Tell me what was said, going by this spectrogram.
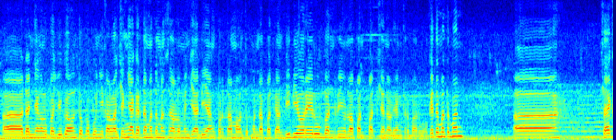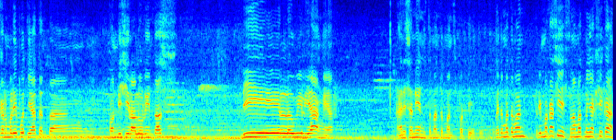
uh, dan jangan lupa juga untuk kebunyikan loncengnya agar teman-teman selalu menjadi yang pertama untuk mendapatkan video Ray Ruben Rio 84 channel yang terbaru. Oke teman-teman. Uh, saya akan meliput ya tentang kondisi lalu lintas di Lewiliang ya. Hari Senin teman-teman seperti itu. Oke teman-teman terima kasih. Selamat menyaksikan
